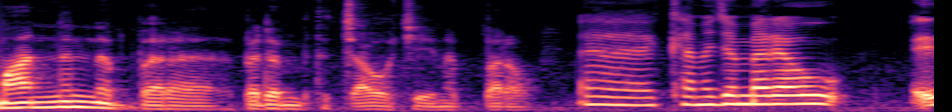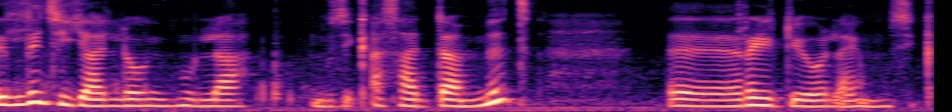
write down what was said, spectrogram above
ማንን ነበረ በደንብ ትጫወቼ የነበረው? ከመጀመሪያው ልጅ እያለውኝ ሁላ ሙዚቃ ሳዳምጥ ሬዲዮ ላይ ሙዚቃ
